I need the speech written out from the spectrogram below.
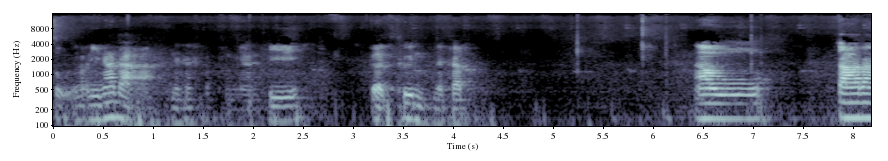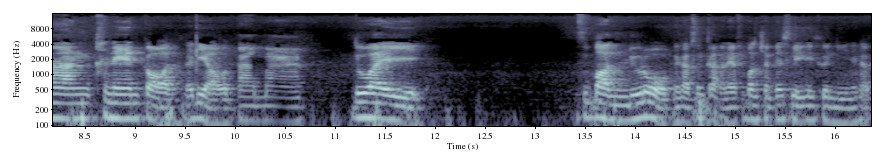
0-0อันนี้น่าด่านะฮะกับผลงานที่เกิดขึ้นนะครับ เอาตารางคะแนนก่อนแล้วเดี๋ยวตามมาด้วยฟุตบอลยุโรปนะครับ ซึ่งกลับมาแล้วฟุตบอลแชมเปี้ยนส์ลีกในคืนนี้นะครับ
